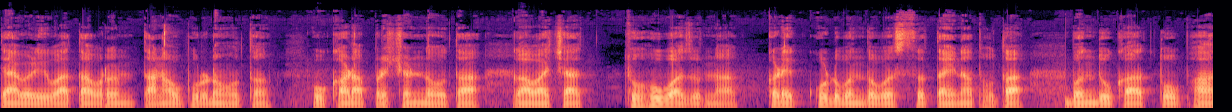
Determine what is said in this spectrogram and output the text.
त्यावेळी वातावरण तणावपूर्ण होतं. उकाडा प्रचंड होता. गावाच्या चोहू बाजूंना कडेकोट बंदोबस्त तैनात होता. बंदुका तोफा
